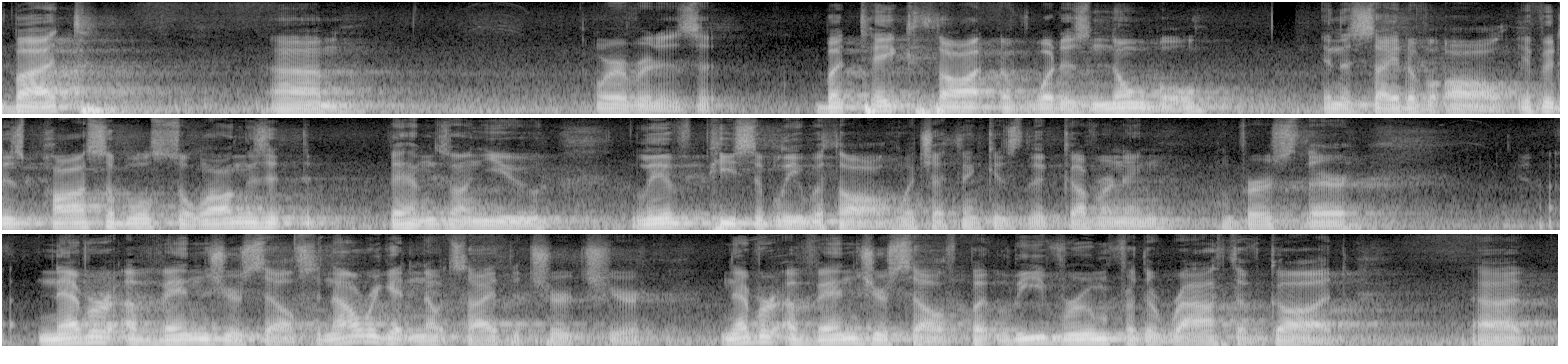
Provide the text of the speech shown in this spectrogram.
But, um, wherever it is, but take thought of what is noble in the sight of all. If it is possible, so long as it depends on you, live peaceably with all, which I think is the governing verse there. Never avenge yourself. So now we're getting outside the church here. Never avenge yourself, but leave room for the wrath of God. Uh,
